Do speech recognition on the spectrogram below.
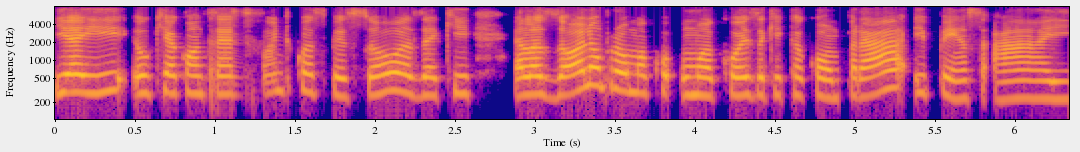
e aí o que acontece muito com as pessoas é que elas olham para uma, uma coisa que quer comprar e pensam, ai,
